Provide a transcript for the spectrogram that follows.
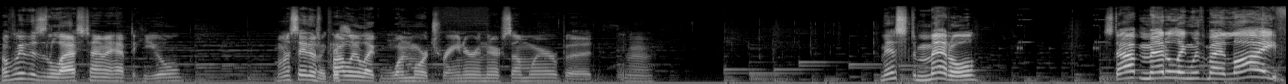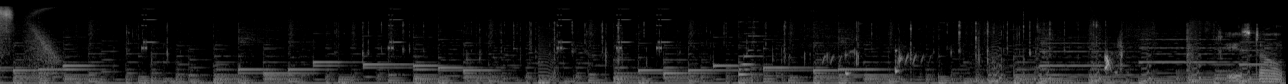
Hopefully this is the last time I have to heal. I want to say there's I guess- probably like one more trainer in there somewhere, but... Uh. Missed medal? Stop meddling with my life! Please don't.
